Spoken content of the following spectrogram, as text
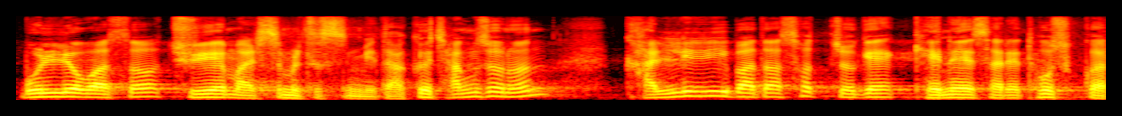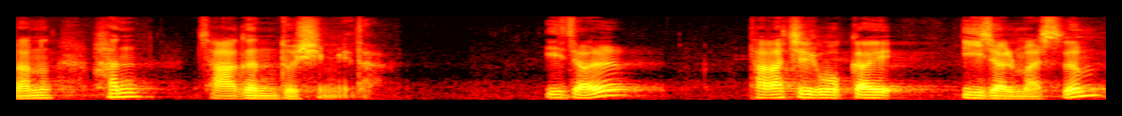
몰려와서 주의 말씀을 듣습니다. 그 장소는 갈릴리 바다 서쪽의 게네사렛 호숫가라는 한 작은 도시입니다. 2절 다 같이 읽어볼까요? 2절 말씀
